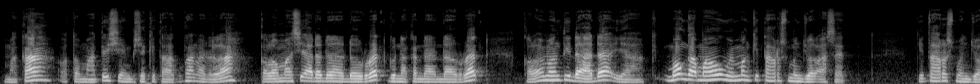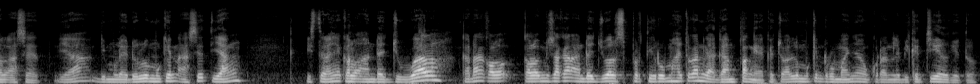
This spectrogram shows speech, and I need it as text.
Maka otomatis yang bisa kita lakukan adalah kalau masih ada dana darurat gunakan dana darurat. Kalau memang tidak ada, ya mau nggak mau memang kita harus menjual aset. Kita harus menjual aset, ya. Dimulai dulu mungkin aset yang istilahnya kalau anda jual karena kalau kalau misalkan anda jual seperti rumah itu kan nggak gampang ya kecuali mungkin rumahnya ukuran lebih kecil gitu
